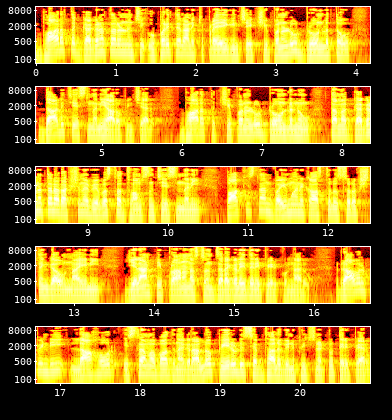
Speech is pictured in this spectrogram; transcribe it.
భారత గగనతల నుంచి ఉపరితలానికి ప్రయోగించే క్షిపణులు డ్రోన్లతో దాడి చేసిందని ఆరోపించారు. భారత్ క్షిపణులు డ్రోన్లను తమ గగనతల రక్షణ వ్యవస్థ ధ్వంసం చేసిందని పాకిస్తాన్ వైమానిక ఆస్తులు సురక్షితంగా ఉన్నాయని ఎలాంటి ప్రాణనష్టం జరగలేదని పేర్కొన్నారు. రావల్పిండి లాహోర్ ఇస్లామాబాద్ నగరాల్లో పేరుడి శబ్దాలు వినిపించినట్టు తెలిపారు.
